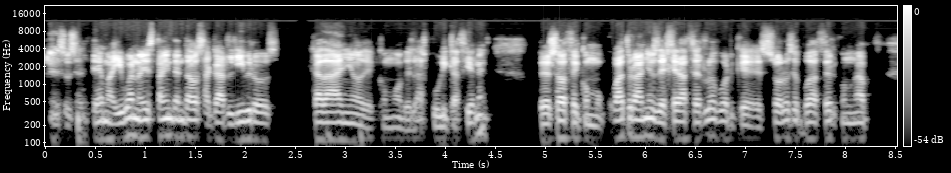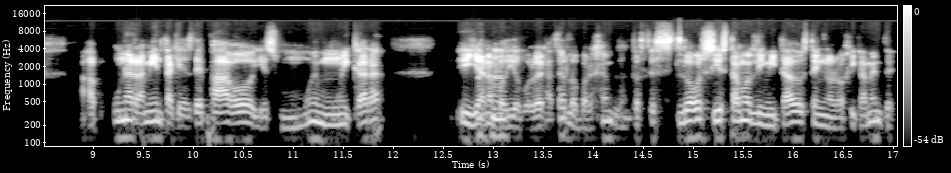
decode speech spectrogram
Eso es el tema. Y bueno, he estado intentando sacar libros cada año de, como de las publicaciones, pero eso hace como cuatro años dejé de hacerlo porque solo se puede hacer con una, una herramienta que es de pago y es muy, muy cara y ya no he podido volver a hacerlo, por ejemplo. Entonces, luego sí estamos limitados tecnológicamente.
